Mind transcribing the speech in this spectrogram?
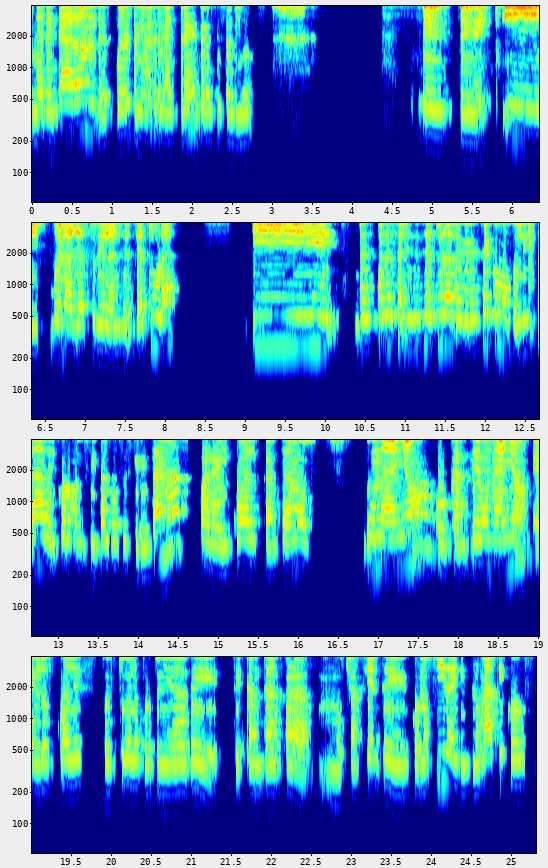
me becaron después del primer semestre, gracias a Dios. Este, y bueno, ya estudié la licenciatura y después de esa licenciatura regresé como solista del Coro Municipal Voces Queretanas, para el cual cantamos un año o canté un año en los cuales pues tuve la oportunidad de, cantar para mucha gente conocida y diplomáticos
